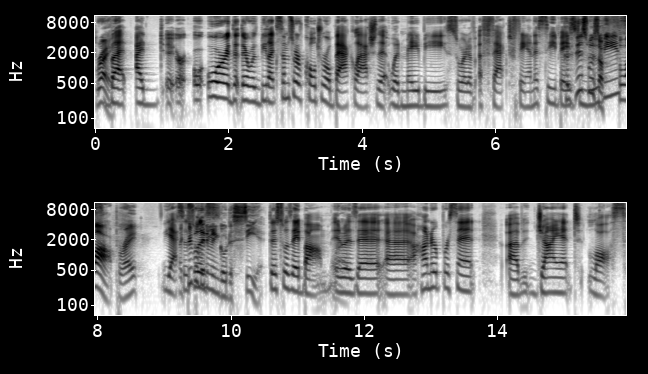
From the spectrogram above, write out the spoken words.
Right. But I or, or or that there would be like some sort of cultural backlash that would maybe sort of affect fantasy because based this movies. was a flop, right? Yes, Like people was, didn't even go to see it. This was a bomb. It was a a hundred percent. A giant loss.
